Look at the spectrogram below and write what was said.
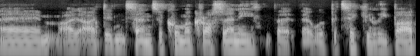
Um, I, I, didn't tend to come across any that, that were particularly bad.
